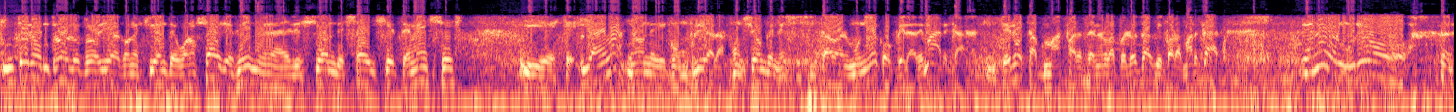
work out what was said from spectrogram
Quintero entró el otro día con estudiante de Buenos Aires, viene una lesión de 6, 7 meses y, este, y además no le cumplía la función que necesitaba el muñeco, que era de marca. Quintero está más para tener la pelota que para marcar. Y luego murió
